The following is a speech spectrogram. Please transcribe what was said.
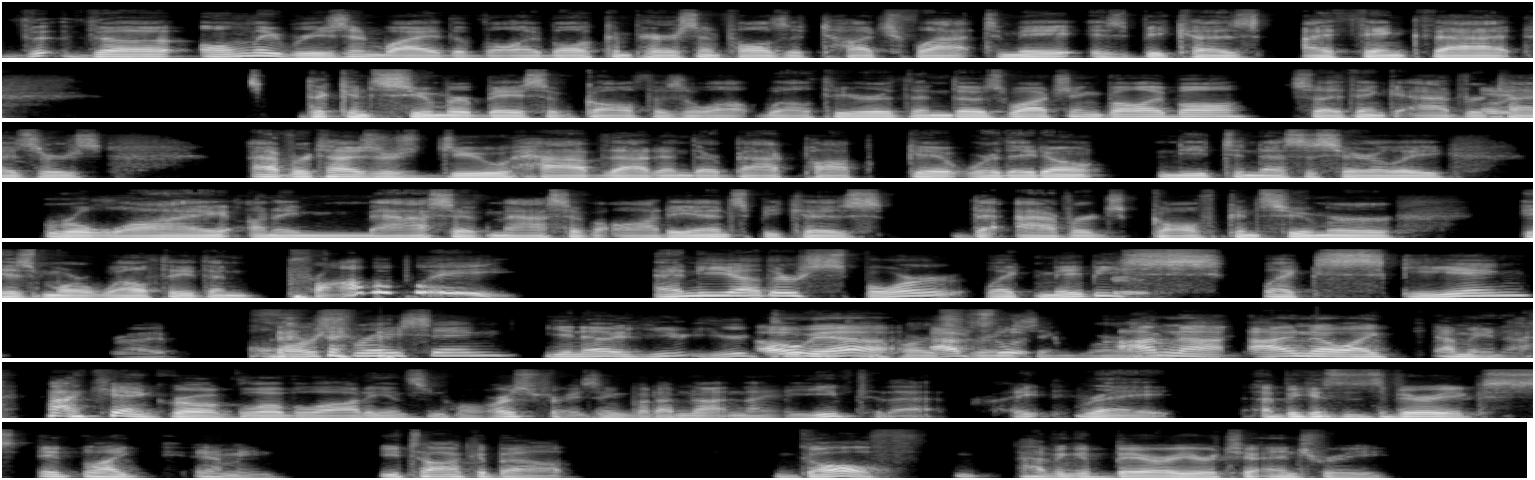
the, the only reason why the volleyball comparison falls a touch flat to me is because I think that the consumer base of golf is a lot wealthier than those watching volleyball. So I think advertisers oh, yeah. advertisers do have that in their back pocket where they don't need to necessarily rely on a massive massive audience because the average golf consumer is more wealthy than probably any other sport, like maybe s- like skiing, right? Horse racing. You know, you, you're oh yeah, absolutely. I'm not. I know. I I mean, I, I can't grow a global audience in horse racing, but I'm not naive to that, right? Right. Uh, because it's very ex- it like I mean, you talk about golf having a barrier to entry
